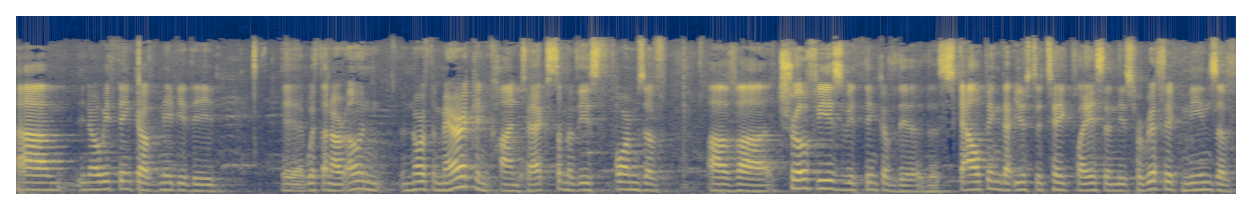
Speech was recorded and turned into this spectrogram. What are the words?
Um, you know, we think of maybe the, uh, within our own North American context, some of these forms of of uh, trophies. We think of the, the scalping that used to take place and these horrific means of,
